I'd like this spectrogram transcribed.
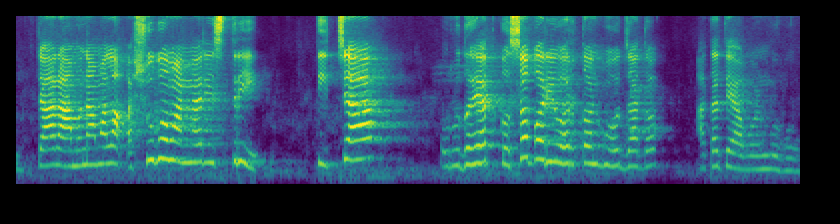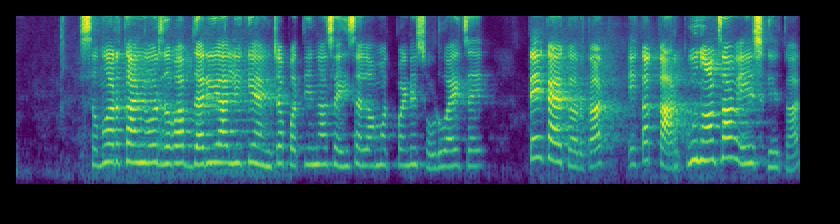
त्या रामनामाला अशुभ मानणारी स्त्री तिच्या हृदयात कसं परिवर्तन होत जातं आता ते आपण बघू. समर्थांवर जबाबदारी आली की यांच्या पतींना सही सलामतपणे सोडवायचं आहे ते काय करतात? एका कारकुनाचा वेश घेतात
